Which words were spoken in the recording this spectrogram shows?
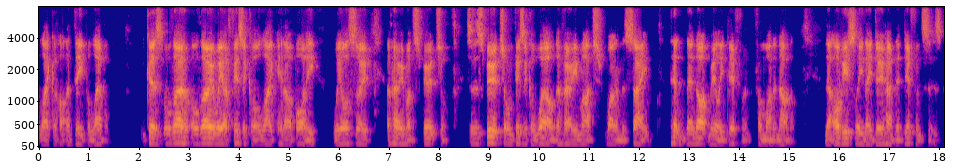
like a, a deeper level. Because although although we are physical, like in our body, we also are very much spiritual. So the spiritual and physical world are very much one and the same. They're not really different from one another. Now, obviously, they do have their differences,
